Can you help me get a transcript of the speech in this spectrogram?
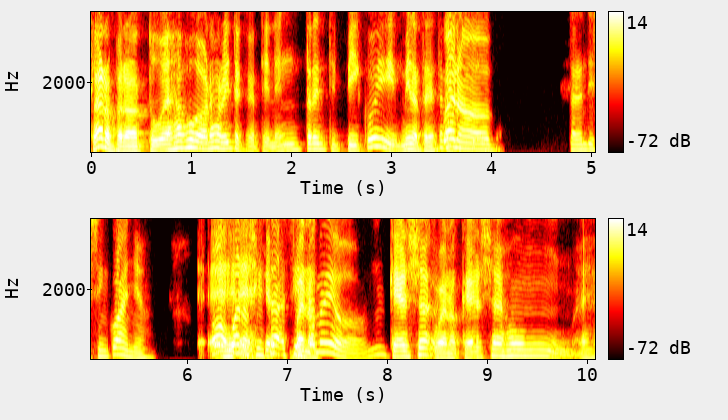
Claro, pero tú ves a jugadores ahorita que tienen 30 y pico y mira, tienen Bueno, 35. 35 años. Oh, Es, bueno, sí que, está, está bueno, medio. mm, Kershaw, bueno, Kershaw es un, es,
